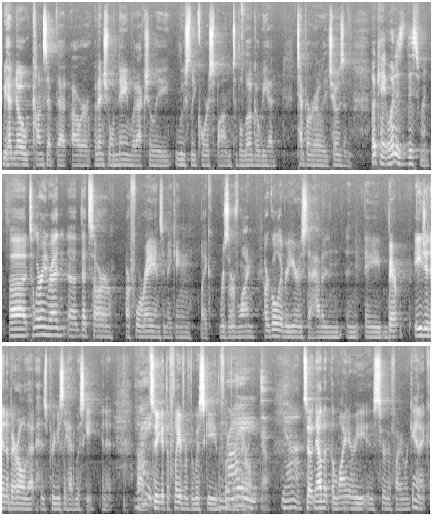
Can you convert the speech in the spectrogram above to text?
We had no concept that our eventual name would actually loosely correspond to the logo we had temporarily chosen. Okay, what is this one? Uh, Tellurian Red, uh, that's our, our foray into making like reserve wine. Our goal every year is to have it in, in a bar- age it in a barrel that has previously had whiskey in it. Um, Right. so you get the flavor of the whiskey, the flavor of the barrel. Right. Yeah. Yeah. So now that the winery is certified organic,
